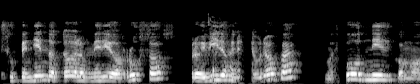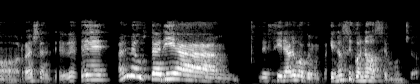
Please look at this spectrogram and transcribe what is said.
suspendiendo todos los medios rusos prohibidos en Europa, como Sputnik, como Rayan TV. A mí me gustaría decir algo que, no se conoce mucho.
